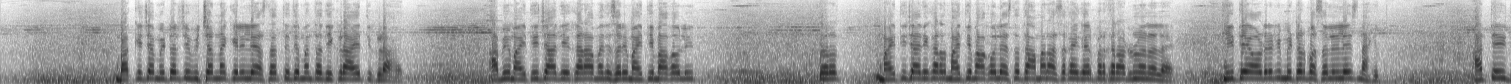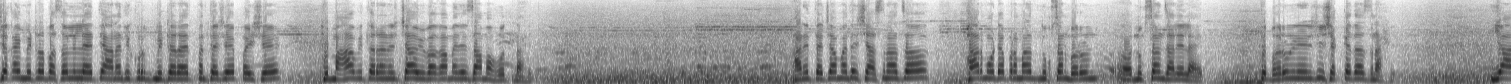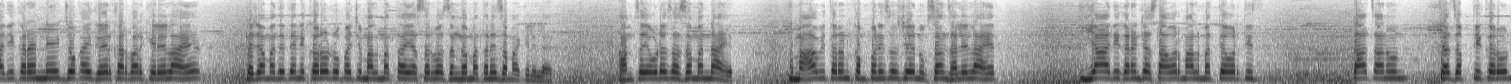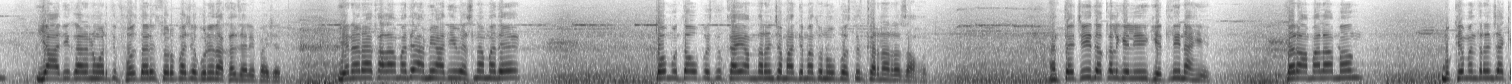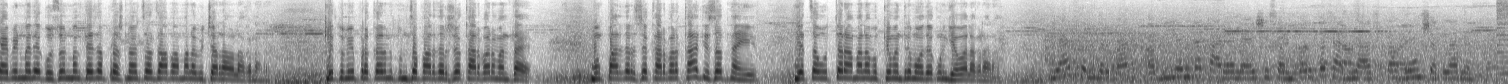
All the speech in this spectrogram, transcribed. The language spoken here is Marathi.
बाकीच्या मीटरची विचारणा केलेली असतात ते ते म्हणतात इकडं आहे तिकडं आहेत. आम्ही माहितीच्या अधिकारामध्ये सरी माहिती मागवली तर माहितीच्या अधिकारात माहिती मागवली असतात तर आम्हाला असं काही गैरप्रकार आढळून आलेला आहे. की ते ऑलरेडी मीटर बसवलेलेच नाहीत. आणि ते जे काही मीटर बसवलेले आहेत ते अनधिकृत मीटर आहेत पण त्याचे पैसे हे महावितरणच्या विभागामध्ये जमा होत नाहीत. आणि त्याच्यामध्ये शासनाचं फार मोठ्या प्रमाणात नुकसान भरून नुकसान झालेलं आहे. ते भरून येण्याची शक्यताच नाही. या अधिकाऱ्यांनी जो काही गैरकारभार केलेला आहे त्याच्यामध्ये त्यांनी करोड रुपयाची मालमत्ता या सर्व संगमताने जमा केलेल्या आहेत. आमचं एवढंच असं म्हणणं आहे की महावितरण कंपनीचं जे नुकसान झालेलं आहे या अधिकाऱ्यांच्या स्थावर मालमत्तेवरती टाच आणून त्या जप्ती करून या अधिकाऱ्यांवरती फौजदारी स्वरूपाचे गुन्हे दाखल झाले पाहिजेत. येणाऱ्या काळामध्ये आम्ही अधिवेशनामध्ये तो मुद्दा उपस्थित काही आमदारांच्या माध्यमातून उपस्थित करणारच आहोत. आणि त्याचीही दखल गेली घेतली नाही तर आम्हाला मग मुख्यमंत्र्यांच्या कॅबिनमध्ये घुसून मग त्याचा प्रश्नाचा जाब आम्हाला विचारावा लागणार की तुम्ही प्रकरण तुमचं पारदर्शक कारभार म्हणताय. मग पारदर्शक कारभार का दिसत नाही? याचं उत्तर आम्हाला मुख्यमंत्री महोदयाकडून घ्यावं लागणार आहे. या संदर्भात अभियंता कार्यालयाशी संपर्क साधला असता होऊ शकला नाही.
